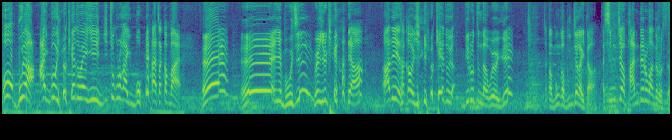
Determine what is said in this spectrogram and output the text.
어 뭐야? 아이 뭐 이렇게 해도 왜 이 이쪽으로 가? 이 뭐야? 잠깐만. 에? 에? 이게 뭐지? 왜 이렇게 가냐? 아니 잠깐만 이렇게 해도 위로 뜬다고요 이게? 잠깐 뭔가 문제가 있다. 아, 심지어 반대로 만들었어.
